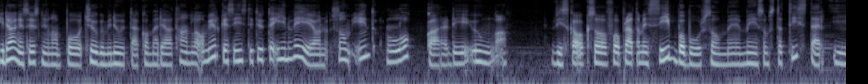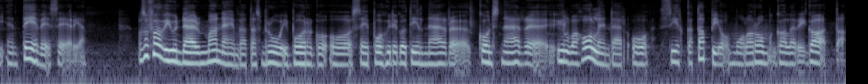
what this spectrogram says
I dagens Östnyland på 20 minuter kommer det att handla om yrkesinstitutet Inveon som inte lockar de unga. Vi ska också få prata med Sibbobor som är med som statister i en TV-serie. Och så får vi under Mannerheimgatans bro i Borgo och se på hur det går till när eh, konstnär eh, Ylva Holländer och Sirka Tapio målar om Galleri Gata.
